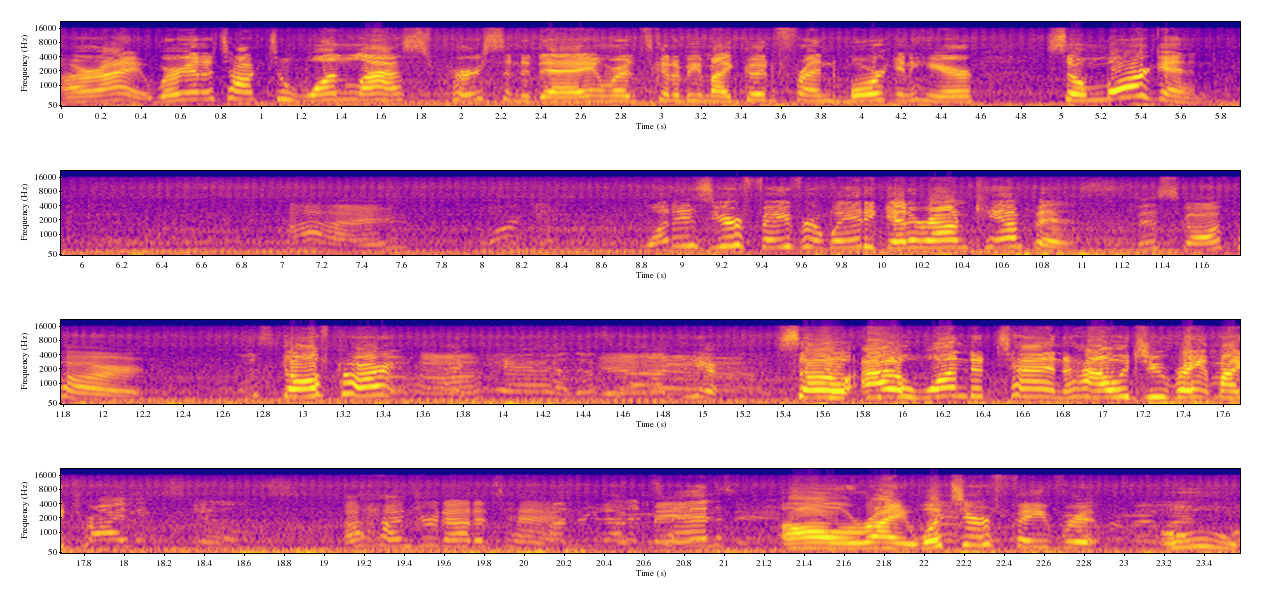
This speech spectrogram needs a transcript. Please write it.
All right, we're going to talk to one last person today and it's going to be my good friend Morgan here. So, Morgan, Hi. Morgan, what is your favorite way to get around campus? This golf cart. This golf cart? Uh-huh. Yeah, that's what I like to hear. Yeah. So, out of 1 to 10, how would you rate my driving skills? A hundred out of ten. 100 out of 10? All right. What's your favorite? Oh,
